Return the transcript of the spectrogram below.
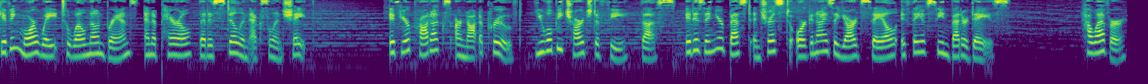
giving more weight to well-known brands and apparel that is still in excellent shape. If your products are not approved, you will be charged a fee, thus, it is in your best interest to organize a yard sale if they have seen better days. However,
